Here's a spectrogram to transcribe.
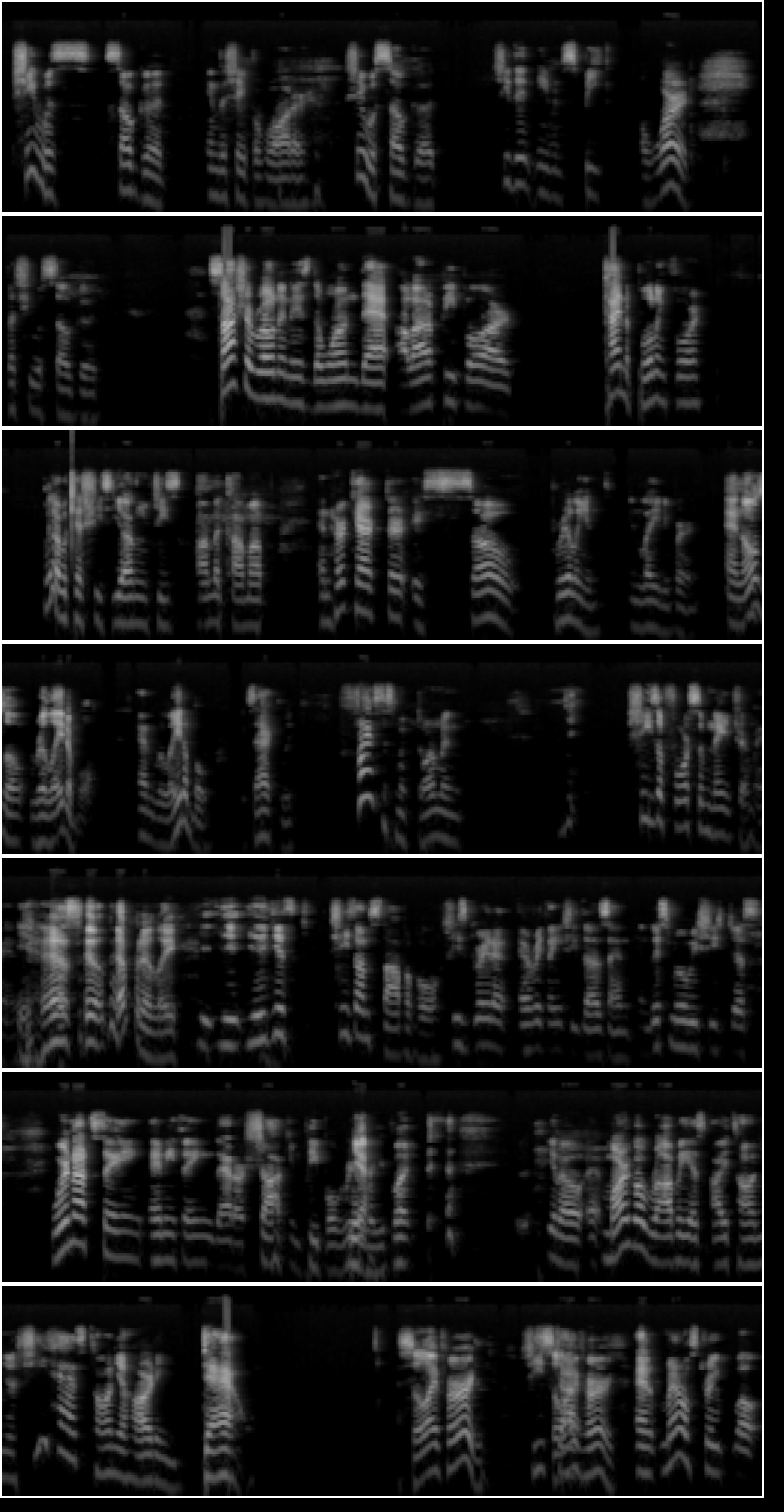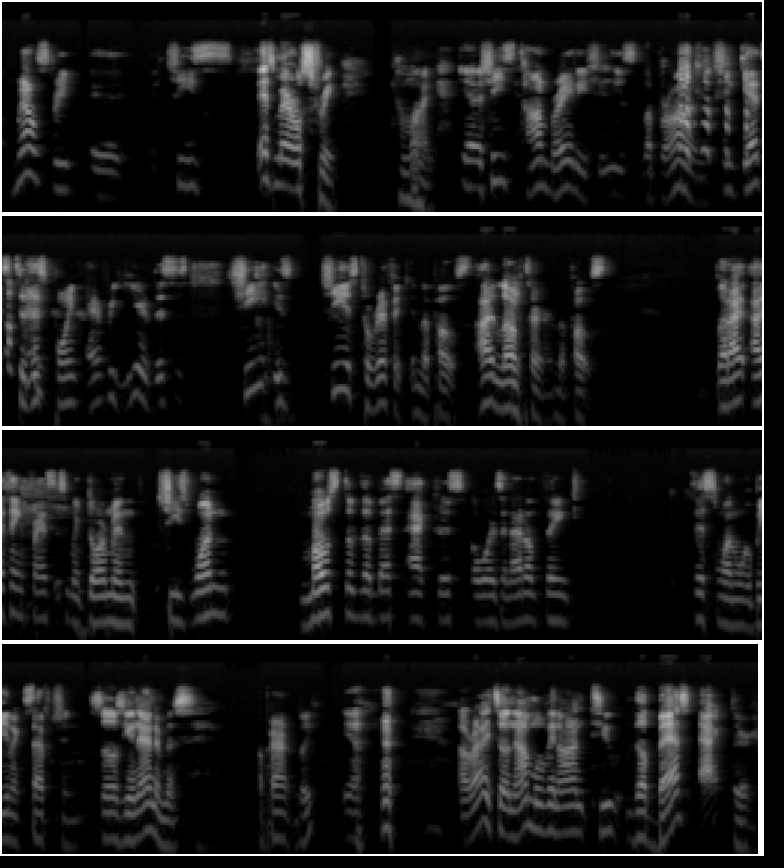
she was so good in The Shape of Water. She was so good. She didn't even speak a word, but she was so good. Saoirse Ronan is the one that a lot of people are kind of pulling for. You know, because she's young, she's on the come up, and her character is so brilliant in Lady Bird And also relatable. and relatable. Exactly. Frances McDormand, she's a force of nature, man. Yes, definitely. You, you, you just, she's unstoppable. She's great at everything she does, and in this movie, she's just. We're not saying anything that are shocking people, really, but you know, uh, Margot Robbie as I Tonya, she has Tonya Harding down. So I've heard. She's so got, I've heard. and Meryl Streep. Well, Meryl Streep, uh, she's It's Meryl Streep. Come on. Yeah, she's Tom Brady. She's LeBron. she gets to this point every year. This is she is she is terrific in the post. I loved her in the post. But I, I think Frances McDormand, she's won most of the best actress awards, and I don't think this one will be an exception, So it's unanimous. apparently. Yeah. All right. So now moving on to the best actor.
